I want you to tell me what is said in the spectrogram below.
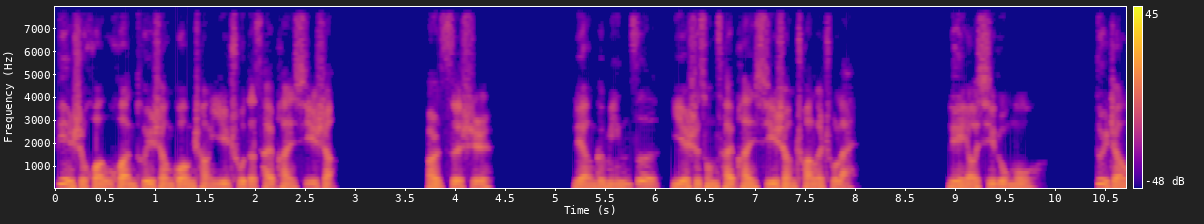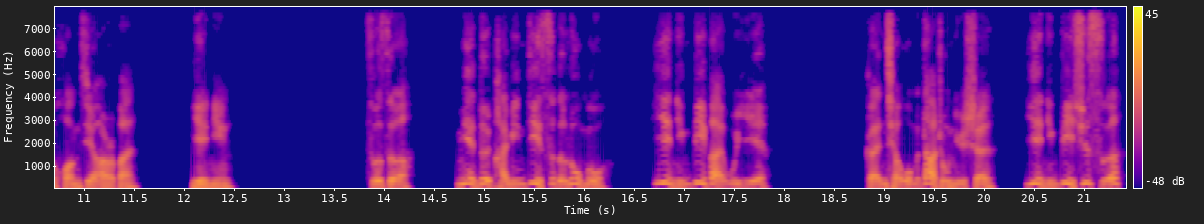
便是缓缓退上广场一处的裁判席上。而此时。两个名字也是从裁判席上传了出来：炼药系陆木对战黄金二班叶宁。啧啧，面对排名第四的陆木，叶宁必败无疑。敢抢我们大众女神，叶宁必须死！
